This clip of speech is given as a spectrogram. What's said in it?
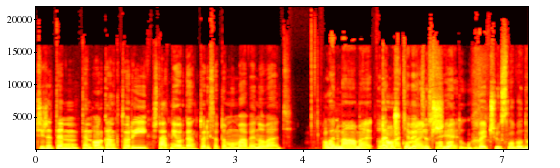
Čiže ten, ten orgán, ktorý, štátny orgán, ktorý sa tomu má venovať, len máme len trošku väčšiu menšie, slobodu. väčšiu slobodu,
